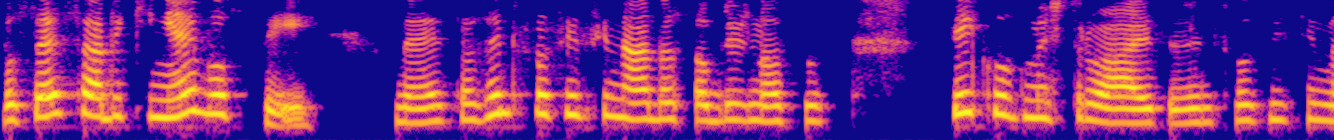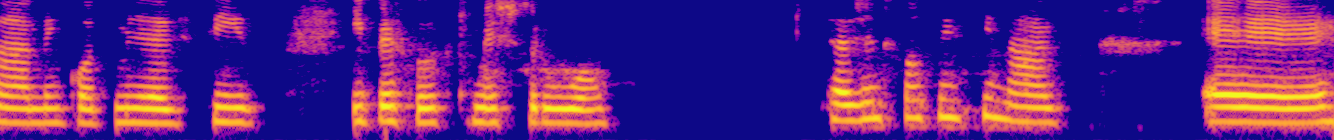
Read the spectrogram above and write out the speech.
Você sabe quem é você, né? Se a gente fosse ensinada sobre os nossos ciclos menstruais, se a gente fosse ensinada enquanto mulheres cis e pessoas que menstruam, se a gente fosse ensinados é,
